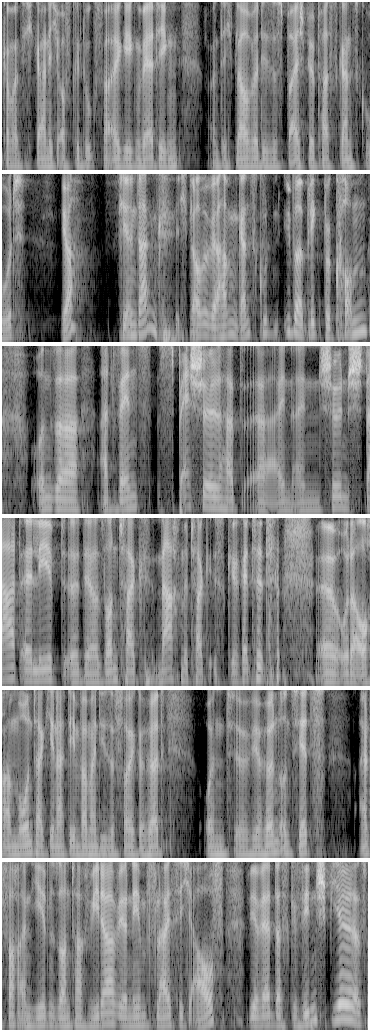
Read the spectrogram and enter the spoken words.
kann man sich gar nicht oft genug verallgegenwärtigen. Und ich glaube, dieses Beispiel passt ganz gut. Ja, Vielen Dank. Ich glaube, wir haben einen ganz guten Überblick bekommen. Unser Advents-Special hat äh, einen, einen schönen Start erlebt. Äh, der Sonntagnachmittag ist gerettet äh, oder auch am Montag, je nachdem, wann man diese Folge hört. Und äh, wir hören uns jetzt einfach an jedem Sonntag wieder. Wir nehmen fleißig auf. Wir werden das Gewinnspiel, das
